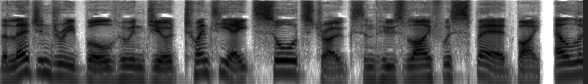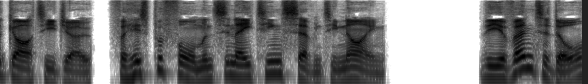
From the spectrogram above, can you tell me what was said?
the legendary bull who endured 28 sword strokes and whose life was spared by El Lagartijo for his performance in 1879. The Aventador,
